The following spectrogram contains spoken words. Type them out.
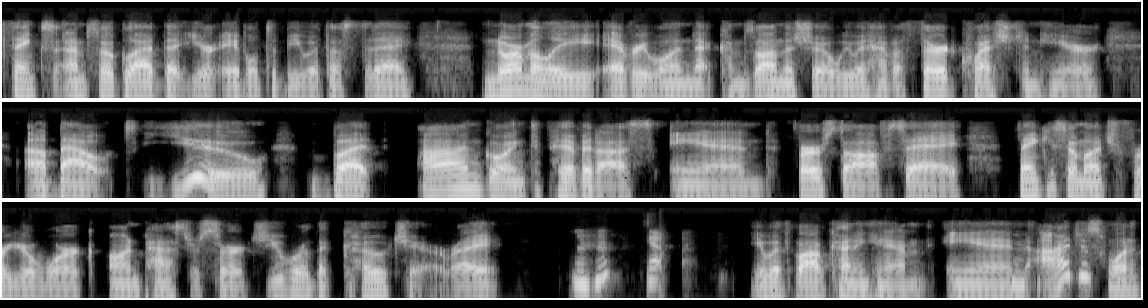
thanks. I'm so glad that you're able to be with us today. Normally, everyone that comes on the show, we would have a third question here about you, but I'm going to pivot us and first off say thank you so much for your work on Pastor Search. You were the co-chair, right? Mm-hmm. Yep. Yeah, with Bob Cunningham, and mm-hmm. I just wanted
